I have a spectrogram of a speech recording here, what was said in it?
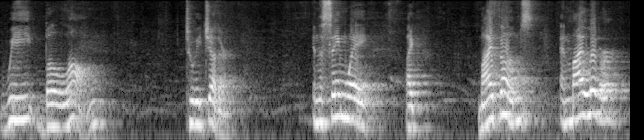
We belong to each other. In the same way, like my thumbs and my liver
